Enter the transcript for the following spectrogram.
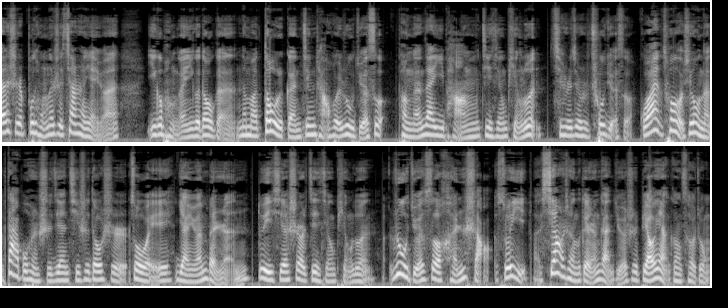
但是不同的是，相声演员一个捧哏，一个逗哏。那么逗哏经常会入角色，捧哏在一旁进行评论，其实就是出角色。国外的脱口秀呢，大部分时间其实都是作为演员本人对一些事儿进行评论，入角色很少。所以相声的给人感觉是表演更侧重，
